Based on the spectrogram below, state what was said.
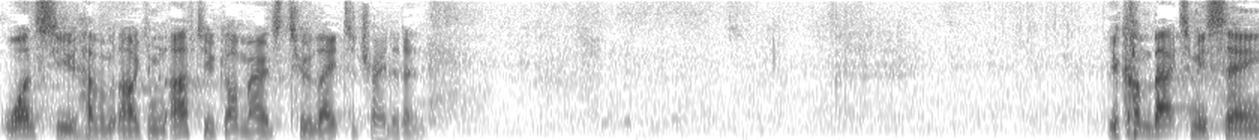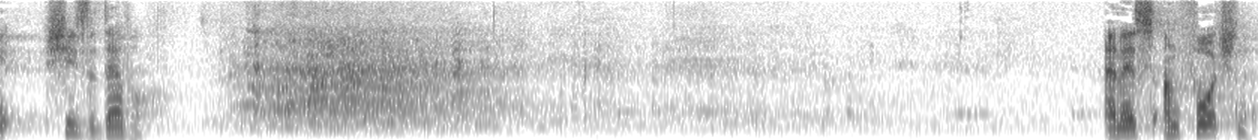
once you have an argument after you've got married, it's too late to trade it in. You come back to me saying, She's the devil. And it's unfortunate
